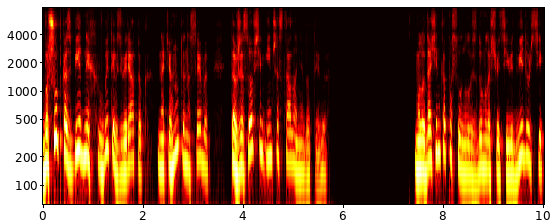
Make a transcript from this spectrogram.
бо шубка з бідних вбитих звіряток натягнути на себе та вже зовсім інше ставлення до тебе. Молода жінка посунулась, думала, що цій відвідувачці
